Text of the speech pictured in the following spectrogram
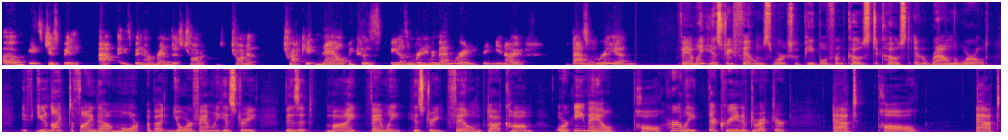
um, it's just been, it's been horrendous trying to, trying to track it now because he doesn't really remember anything, you know? That's mm-hmm. brilliant. Family History Films works with people from coast to coast and around the world. If you'd like to find out more about your family history, visit myfamilyhistoryfilm.com or email Paul Hurley, their creative director, at paul at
